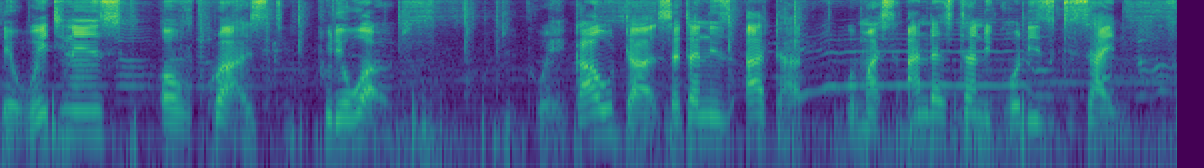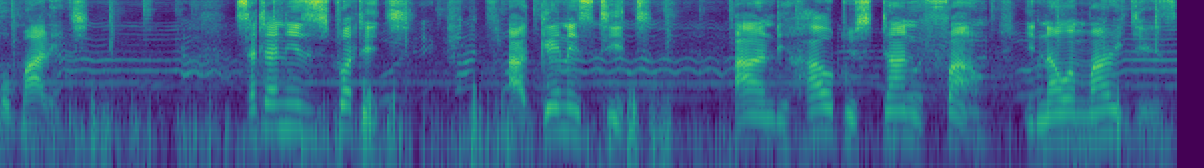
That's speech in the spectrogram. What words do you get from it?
the witness of Christ to the world. To encounter Satan's attack, we must understand God's design for marriage. Satan's strategy against it and how to stand firm in our marriages.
